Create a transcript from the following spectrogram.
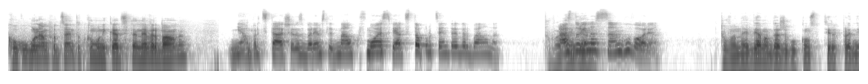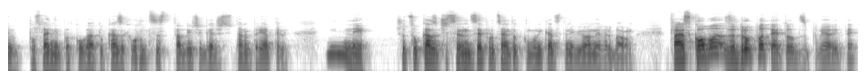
Колко голям процент от комуникацията е невербална? Нямам представа, ще разберем след малко. В моя свят 100% е вербална. Това не Аз е дори вярно. на сън говоря. Това не е вярно. Даже го констатирах предния, последния път, когато казах, «О, с това бивше гадже ще станем приятели. Ми не. Защото се оказа, че 70% от комуникацията ни била невербална. Това е скоба за друг път. Ето, заповядайте.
